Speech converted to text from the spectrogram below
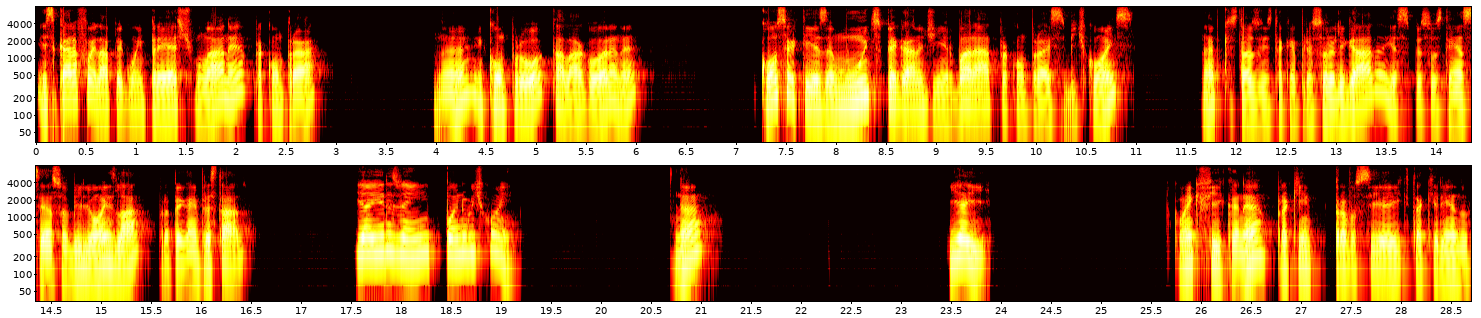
Esse cara foi lá, pegou um empréstimo lá, né, para comprar, né, e comprou, tá lá agora, né. Com certeza, muitos pegaram dinheiro barato para comprar esses bitcoins, né, porque os Estados Unidos está com a impressora ligada e essas pessoas têm acesso a bilhões lá para pegar emprestado. E aí eles vêm e põem no bitcoin, né? E aí? Como é que fica, né? Para quem, para você aí que está querendo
